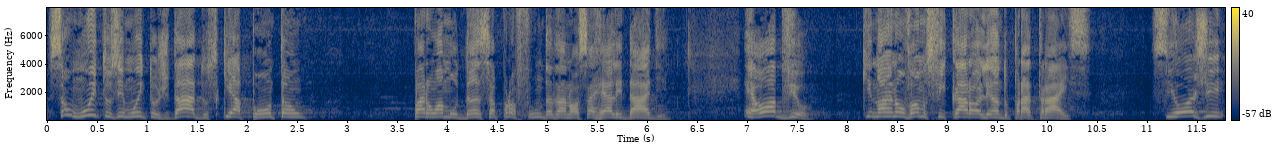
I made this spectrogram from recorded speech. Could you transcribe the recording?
são muitos e muitos dados que apontam para uma mudança profunda da nossa realidade. É óbvio que nós não vamos ficar olhando para trás. Se hoje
